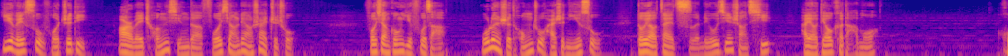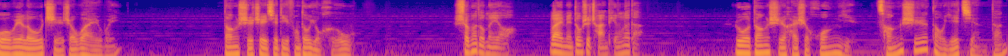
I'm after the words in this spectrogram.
一为塑佛之地，二为成型的佛像晾晒之处。佛像工艺复杂，无论是铜铸还是泥塑，都要在此鎏金上漆，还要雕刻打磨。霍威楼指着外围。当时这些地方都有何物？什么都没有，外面都是铲平了的。若当时还是荒野，藏尸倒也简单，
